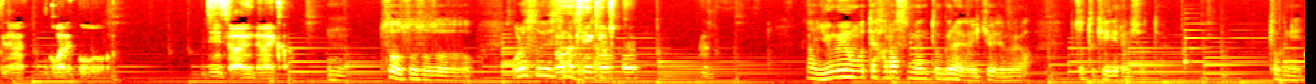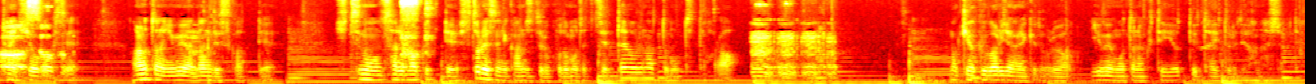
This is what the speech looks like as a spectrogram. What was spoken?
けじゃない。ここまでこう人生を歩んでないから。うん。そうそうそうそうそう。俺はそういういろんな経験をしてなんか夢を持ってハラスメントぐらいの勢いで俺はちょっと毛嫌いしちゃったよ。特に対小学生。あなたの夢は何ですかって質問されまくってストレスに感じてる子供たち絶対おるなって思ってたから、うんうんうんうん。まあ、逆張りじゃないけど俺は夢持たなくていいよっていうタイトルで話したみたいい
